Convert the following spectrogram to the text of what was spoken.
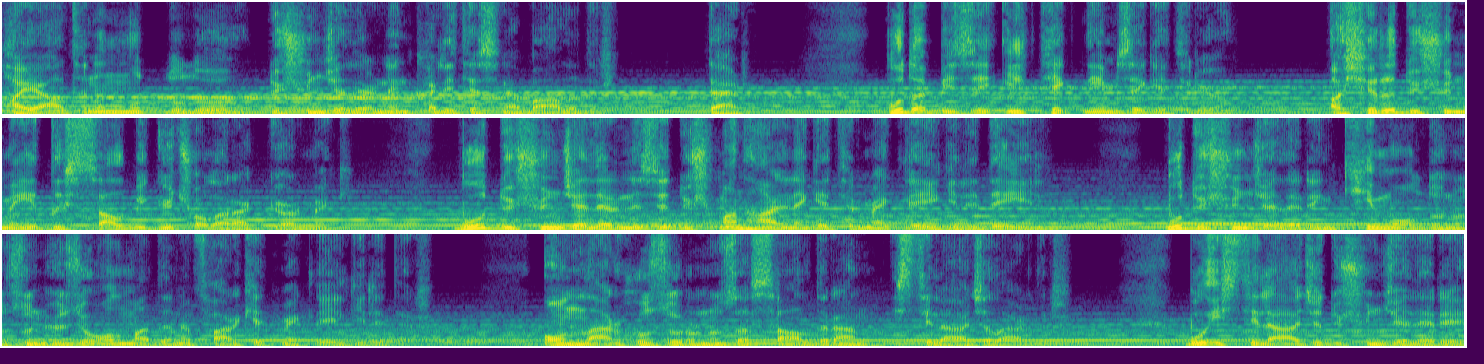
hayatının mutluluğu düşüncelerinin kalitesine bağlıdır, der. Bu da bizi ilk tekniğimize getiriyor. Aşırı düşünmeyi dışsal bir güç olarak görmek. Bu düşüncelerinizi düşman haline getirmekle ilgili değil, bu düşüncelerin kim olduğunuzun özü olmadığını fark etmekle ilgilidir. Onlar huzurunuza saldıran istilacılardır. Bu istilacı düşünceleri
